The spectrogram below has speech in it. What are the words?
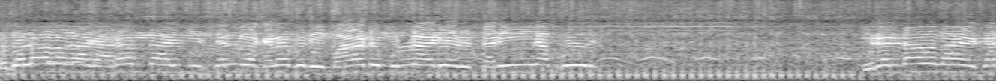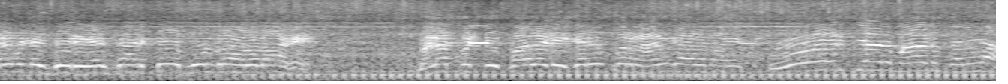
முதலாவதாக அறந்தாங்கி செல்வ கணபதி மாடு முன்னாடி அது தனியா போயிருச்சு இரண்டாவதாக கருமட்டச்சேரி எஸ்ஆர்கே மூன்றாவதாக மணப்பட்டி பாலடி கருப்பர் நான்காவதாக. போயிருச்சு அது மாடு தனியா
